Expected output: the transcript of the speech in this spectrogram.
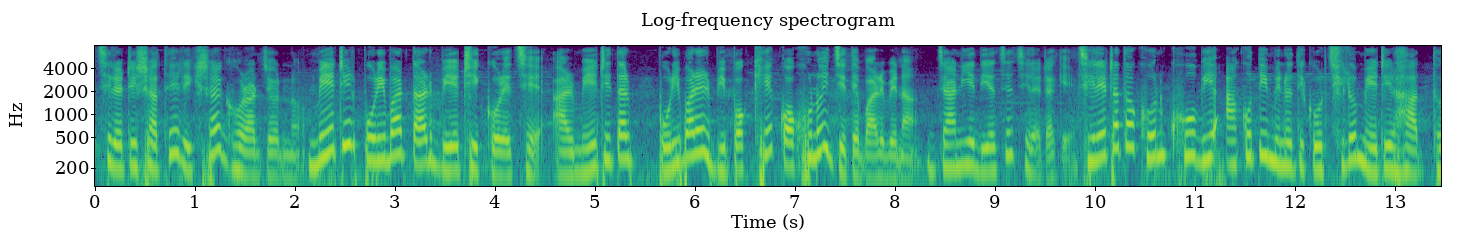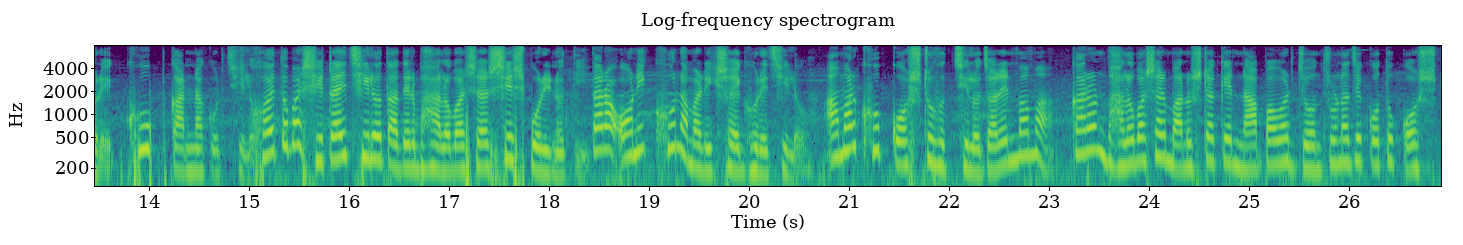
ছেলেটির সাথে রিক্সায় ঘোরার জন্য। মেয়েটির পরিবার তার বিয়ে ঠিক করেছে আর মেয়েটি তার পরিবারের বিপক্ষে কখনোই যেতে পারবে না, জানিয়ে দিয়েছে ছেলেটাকে। ছেলেটা তখন খুবই আকতি মিনতি করছিল মেয়েটির হাত ধরে, খুব কান্না করছিল। হয়তোবা সেটাই ছিল তাদের ভালোবাসার শেষ পরিণতি। তারা অনেকক্ষণ আমার রিক্সায় ঘুরেছিল। আমার খুব কষ্ট হচ্ছিল, জানেন মামা? কারণ ভালোবাসার মানুষটাকে না পাওয়ার যন্ত্রণা যে কত কষ্ট,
